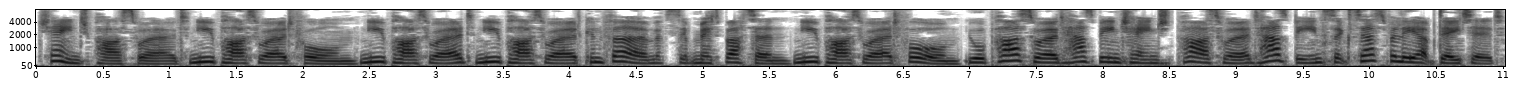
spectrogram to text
Change password, new password form, new password, new password confirm, submit button, new password form, your password has been changed, password has been successfully updated.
